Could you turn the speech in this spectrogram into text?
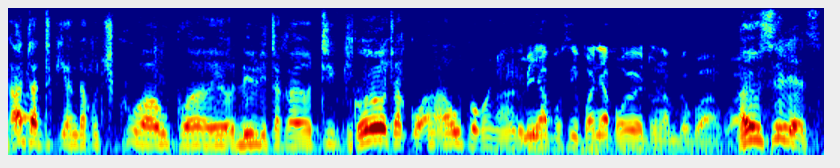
hata tukienda kuchukua huko hiyo dili itakayotiki. Kwa hiyo utakuwa haupo kwenye ile mimi hapo sipo yani hapo wewe tu na mdogo wangu Are you serious?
